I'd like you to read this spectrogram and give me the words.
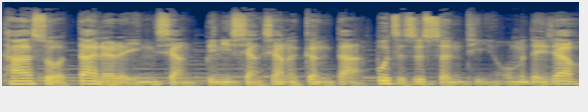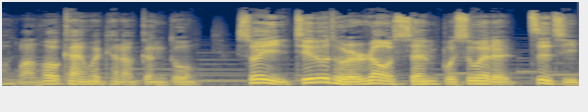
它所带来的影响比你想象的更大，不只是身体。我们等一下往后看会看到更多。所以基督徒的肉身不是为了自己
